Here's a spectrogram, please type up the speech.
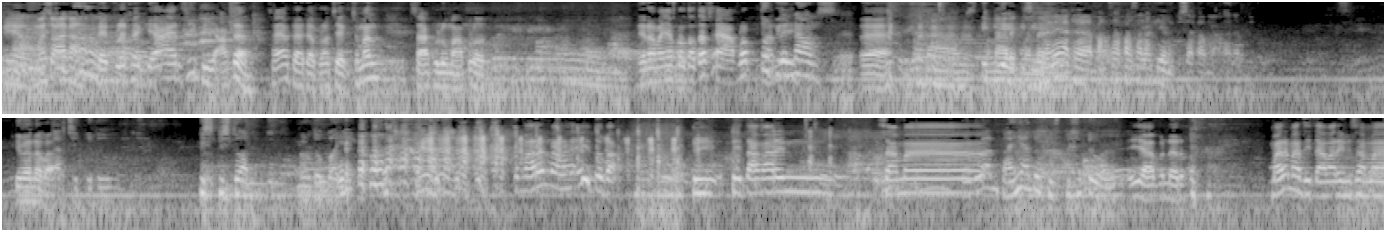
Iya, masuk akal. backplate VGA RGB ada. Saya udah ada project cuman saya belum upload. Ini namanya prototipe saya upload To be nanti announced. Eh, sebenarnya ada pangsa-pasar lagi yang bisa kamu garap itu. Gimana pak? RGB itu bis-bis tuh butuh banyak kemarin malah itu pak. Di, ditawarin sama banyak tuh bis-bis itu. Iya bener kemarin malah ditawarin sama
